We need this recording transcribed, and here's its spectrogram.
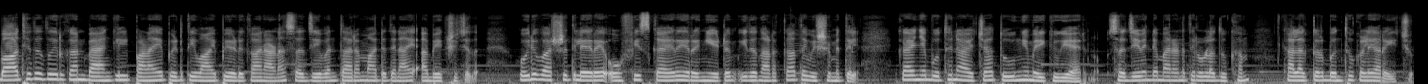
ബാധ്യത തീർക്കാൻ ബാങ്കിൽ പണയപ്പെടുത്തി വായ്പയെടുക്കാനാണ് സജീവൻ തരം മാറ്റത്തിനായി അപേക്ഷിച്ചത്. ഒരു വർഷത്തിലേറെ ഓഫീസ് കയറി ഇറങ്ങിയിട്ടും ഇത് നടക്കാത്ത വിഷമത്തിൽ കഴിഞ്ഞ ബുധനാഴ്ച തൂങ്ങി മരിക്കുകയായിരുന്നു. സജീവന്റെ മരണത്തിലുള്ള ദുഃഖം കലക്ടർ ബന്ധുക്കളെ അറിയിച്ചു.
